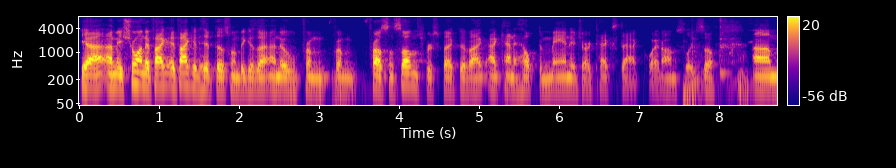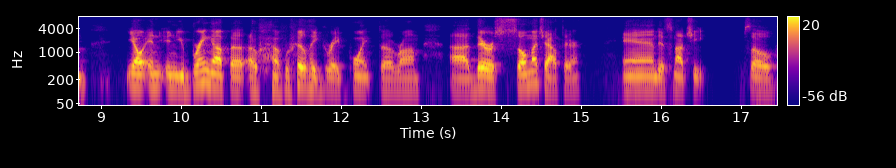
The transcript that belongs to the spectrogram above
Yeah, I mean, Sean, if I if I could hit this one because I, I know from from Frost and Sullivan's perspective, I, I kind of help to manage our tech stack, quite honestly. So, um, you know, and and you bring up a, a, a really great point, uh, Ram. Uh, there is so much out there, and it's not cheap. So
